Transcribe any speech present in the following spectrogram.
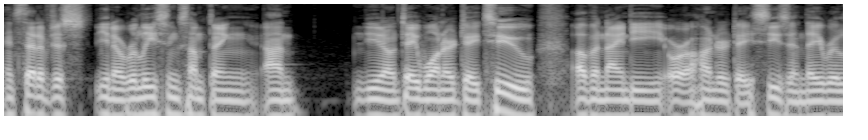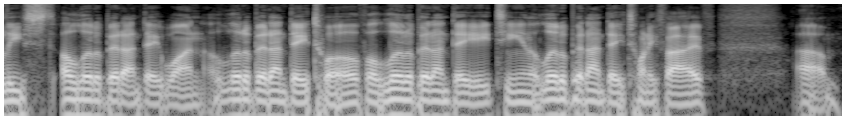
instead of just, you know, releasing something on you know, day 1 or day 2 of a 90 or 100 day season, they release a little bit on day 1, a little bit on day 12, a little bit on day 18, a little bit on day 25. Um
